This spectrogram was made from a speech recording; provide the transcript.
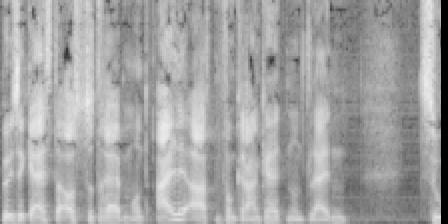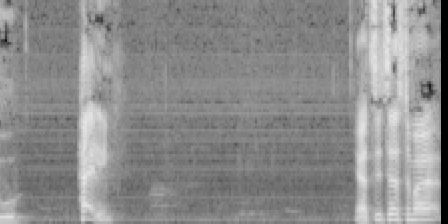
böse Geister auszutreiben und alle Arten von Krankheiten und Leiden zu heilen. Er hat sie zuerst einmal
